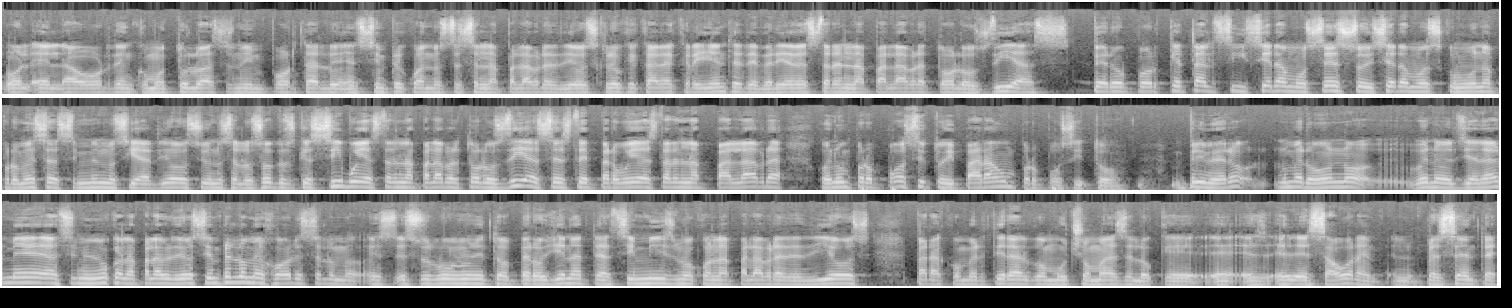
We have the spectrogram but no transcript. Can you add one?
la orden como tú lo haces, no importa, siempre y cuando estés en la palabra de Dios. Creo que cada creyente debería de estar en la palabra todos los días. Pero ¿por qué tal si hiciéramos eso, hiciéramos como una promesa a sí mismos y a Dios y unos a los otros, que sí voy a estar en la palabra todos los días, este, pero voy a estar en la palabra con un propósito y para un propósito? Primero, número uno, bueno, llenarme a sí mismo con la palabra de Dios, siempre lo mejor, es lo, es, eso es muy bonito, pero llénate a sí mismo con la palabra de Dios para convertir algo mucho más de lo que es, es ahora, en el presente.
